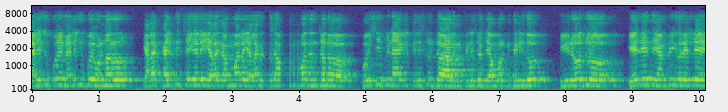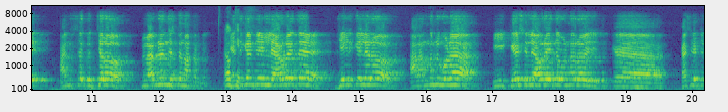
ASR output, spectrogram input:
నలిగిపోయి నలిగిపోయి ఉన్నారు. ఎలా కల్తీ చేయాలి ఎలా అమ్మాలి ఎలా సంపాదించాలో వైసీపీ నాయకులు తెలిసినట్టు వాళ్ళకి తెలిసినట్టు ఎవరికి తెలీదు. ఈ రోజు ఏదైతే ఎంపీ గారు వెళ్ళి అమిత్ షాకి వచ్చారో మేము అభినందిస్తున్నాం అతన్ని. ఎందుకంటే వీళ్ళు ఎవరైతే జైలుకి వెళ్ళారో వాళ్ళందరినీ కూడా ఈ కేసులు ఎవరైతే ఉన్నారో కసిరెడ్డి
